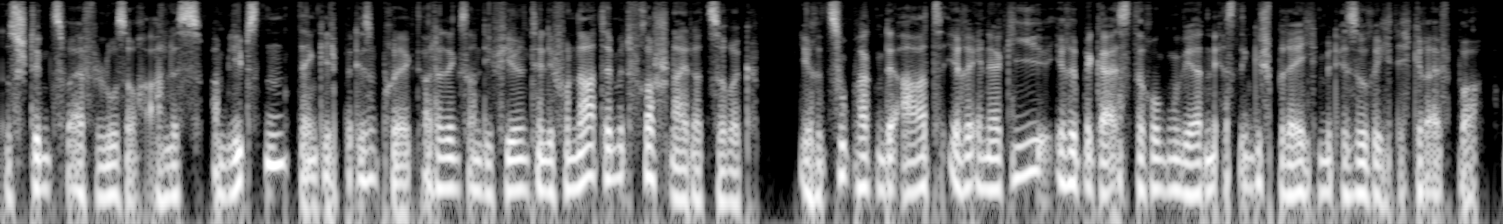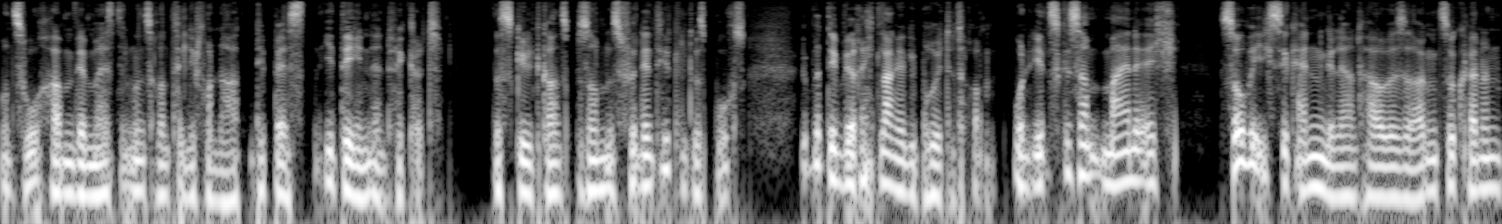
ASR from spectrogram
Das stimmt zweifellos auch alles. Am liebsten denke ich bei diesem Projekt allerdings an die vielen Telefonate mit Frau Schneider zurück. Ihre zupackende Art, ihre Energie, ihre Begeisterung werden erst in Gesprächen mit ihr so richtig greifbar. Und so haben wir meist in unseren Telefonaten die besten Ideen entwickelt. Das gilt ganz besonders für den Titel des Buchs, über den wir recht lange gebrütet haben. Und insgesamt meine ich, so wie ich sie kennengelernt habe, sagen zu können,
